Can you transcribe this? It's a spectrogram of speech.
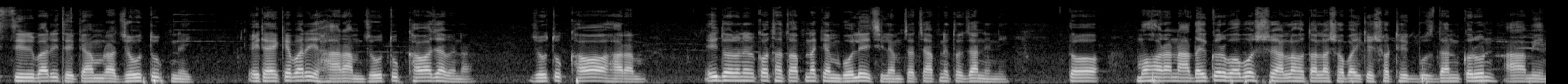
স্ত্রীর বাড়ি থেকে আমরা যৌতুক নেই। এটা একেবারেই হারাম, যৌতুক খাওয়া যাবে না। যৌতুক খাওয়া হারাম। এই ধরনের কথা তো আপনাকে আমি বলেইছিলাম, চাচা, আপনি তো জানেনই। তো মহারানা আদায় করব অবশ্যই আল্লাহ তালা সবাইকে সঠিক বুঝদান করুন, আমিন।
